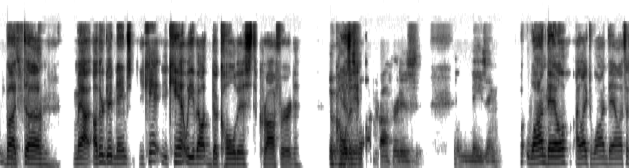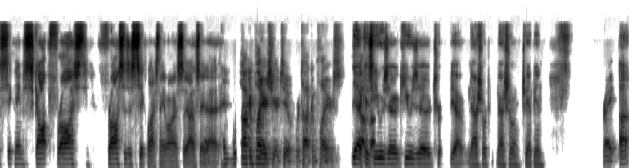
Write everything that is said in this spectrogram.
But um, man, other good names. You can't you can't leave out the coldest Crawford. The coldest he- Juan Crawford is amazing. Wandale. I liked Wandale. That's a sick name. Scott Frost. Frost is a sick last name, honestly. I'll say that. And we're talking players here too. We're talking players. Yeah, because he was a he was a yeah national national champion. Right. Uh,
